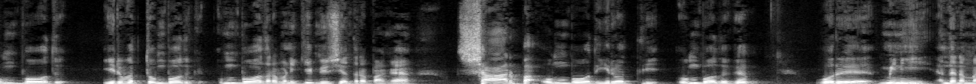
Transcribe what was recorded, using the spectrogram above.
ஒம்பது இருபத்தொம்போதுக்கு ஒம்போதரை மணிக்கு மியூசியம் திறப்பாங்க. ஷார்ப்பாக ஒம்பது இருபத்தி ஒம்போதுக்கு ஒரு மினி அந்த நம்ம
